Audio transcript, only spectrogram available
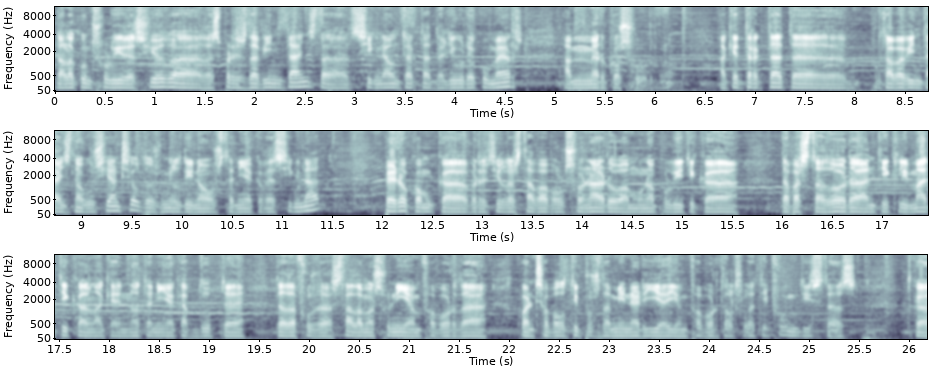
de la consolidació de, després de 20 anys de signar un tractat de lliure comerç amb Mercosur. No? Aquest tractat eh, portava 20 anys negociant-se, el 2019 es tenia que haver signat, però com que Brasil estava a Bolsonaro amb una política devastadora, anticlimàtica, en la que no tenia cap dubte de deforestar l'Amazonia en favor de qualsevol tipus de mineria i en favor dels latifundistes que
